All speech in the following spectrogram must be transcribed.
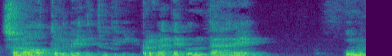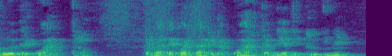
Sono otto le beatitudini. Provate a contare 1, 2, 3, 4. Provate a guardare la quarta beatitudine,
